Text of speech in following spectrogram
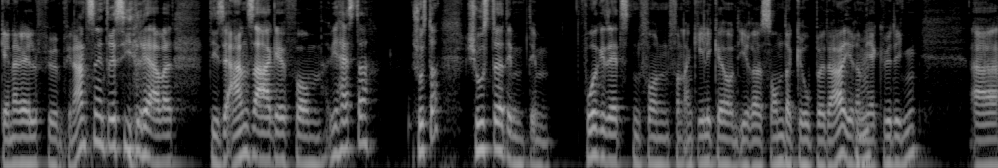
generell für Finanzen interessiere, aber diese Ansage vom, wie heißt er? Schuster? Schuster, dem, dem Vorgesetzten von, von Angelika und ihrer Sondergruppe da, ihrer Mhm. merkwürdigen, äh,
